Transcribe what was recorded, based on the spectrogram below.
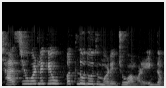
છાશ જેવું એટલે કેવું પતલું દૂધ મળે, જોવા મળે, એકદમ.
